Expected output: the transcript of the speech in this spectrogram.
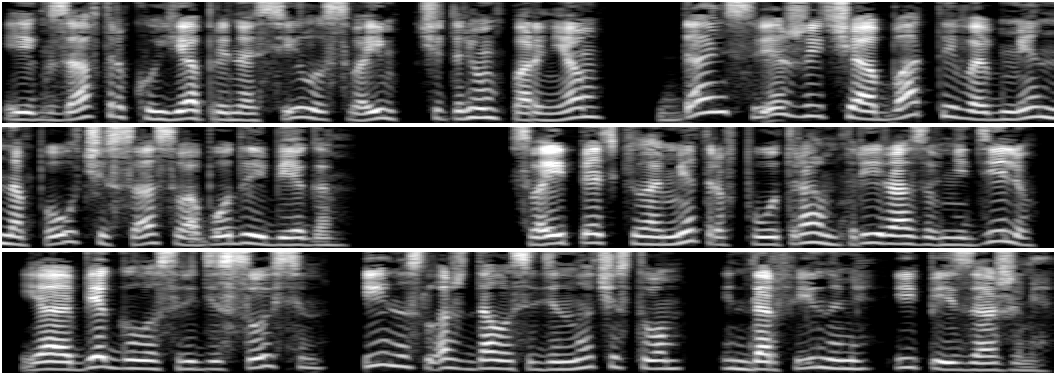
и к завтраку я приносила своим четырем парням дань свежей чабаты в обмен на полчаса свободы и бега. Свои пять километров по утрам три раза в неделю я бегала среди сосен и наслаждалась одиночеством, эндорфинами и пейзажами.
